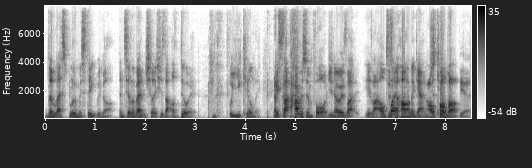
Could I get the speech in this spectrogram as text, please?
the less blue mystique we got. Until eventually she's like, "I'll do it, but you kill me." It's like Harrison Ford. You know, he's like, he's like, "I'll play Han again. I'll just pop me." up. Yeah,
